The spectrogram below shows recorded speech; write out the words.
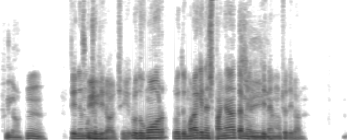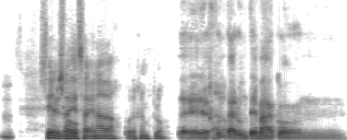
filón. Mm, tiene mucho Sí. tirón, sí. Lo de humor, lo de humor aquí en España también Sí. tiene mucho tirón. Mm, Sí, el Eso- Nadie sabe nada, por ejemplo. De Claro. juntar un tema con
